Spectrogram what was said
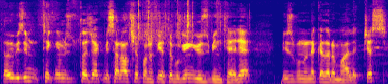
Tabii bizim teknemizi tutacak bir sanal çapanın fiyatı bugün 100.000 TL. Biz bunu ne kadara mal edeceğiz?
